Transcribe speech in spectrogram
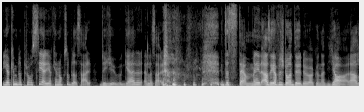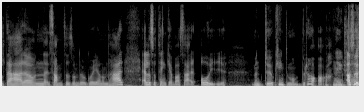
jag kan bli provocerad, jag kan också bli så här, du ljuger eller så här. det stämmer inte. Alltså jag förstår inte hur du har kunnat göra allt det här um, samtidigt som du går igenom det här. Eller så tänker jag bara så här, oj, men du kan ju inte må bra. Nej. Alltså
